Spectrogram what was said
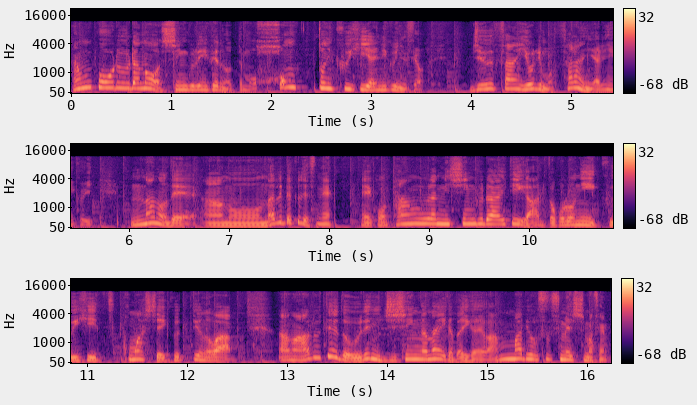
タウンホール裏のシングルインフェルノってもう本当に空飛やりにくいんですよ。13よりもさらにやりにくい。なので、あのー、なるべくですね、え、このターン裏にシングル IT があるところに食い火突っ込ましていくっていうのは、あの、ある程度腕に自信がない方以外はあんまりお勧めしません。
